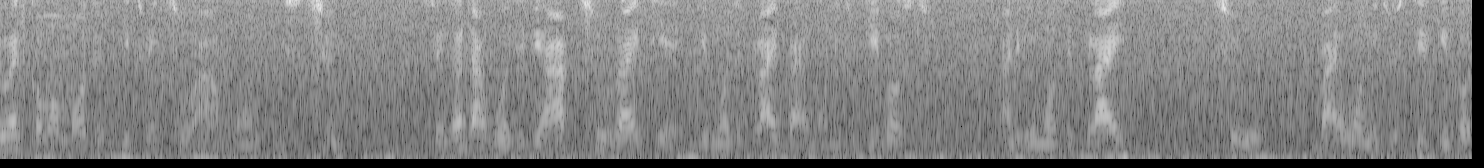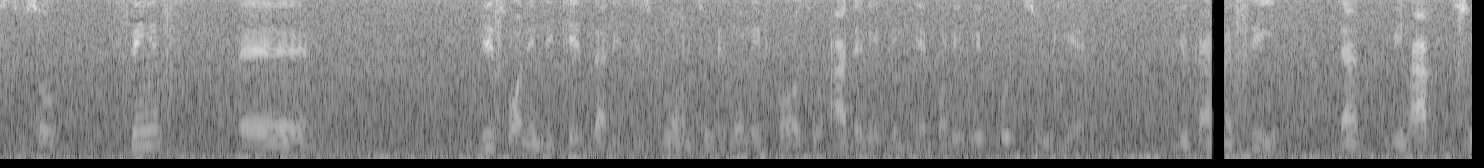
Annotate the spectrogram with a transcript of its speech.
lowest common multiple between 2 and 1 is 2. So in other words if you have 2 right here if you multiply by 1 it will give us 2 and if you multiply 2 by 1 it will still give us 2. So since uh, this one indicates that it is 1 so there's no need for us to add anything here but if we put 2 here you can see that we have 2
